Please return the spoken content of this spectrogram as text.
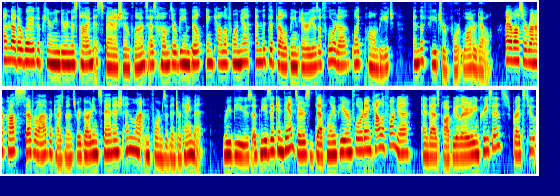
Another wave appearing during this time is Spanish influence as homes are being built in California and the developing areas of Florida like Palm Beach and the future Fort Lauderdale. I have also run across several advertisements regarding Spanish and Latin forms of entertainment. Reviews of music and dancers definitely appear in Florida and California, and as popularity increases, spreads to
